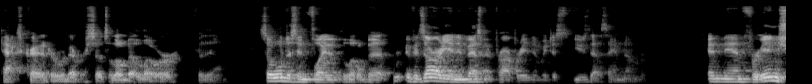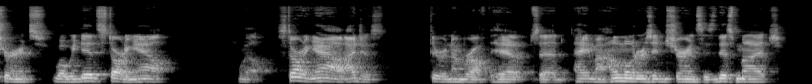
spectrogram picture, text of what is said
tax credit or whatever, so it's a little bit lower for them. So we'll just inflate it a little bit. If it's already an investment property, then we just use that same number. And then for insurance, what we did starting out, well, starting out, I just threw a number off the hip, said, hey, my homeowner's insurance is this much.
